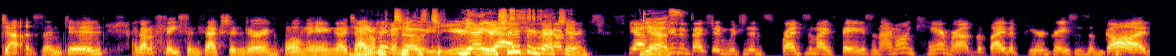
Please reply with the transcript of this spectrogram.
does and did i got a face infection during filming which i don't even know you, yeah your yeah, tooth you infection remember? yeah, yes. my tooth infection, which then spread to my face, and I'm on camera. But by the pure graces of God,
